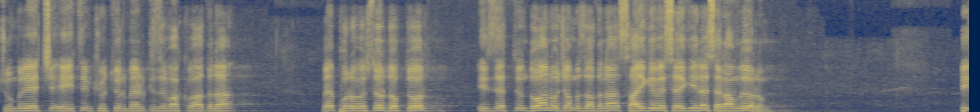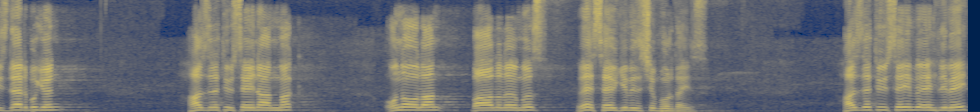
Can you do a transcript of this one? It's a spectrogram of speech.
Cumhuriyetçi Eğitim Kültür Merkezi Vakfı adına ve Profesör Doktor İzzettin Doğan hocamız adına saygı ve sevgiyle selamlıyorum. Bizler bugün Hazreti Hüseyin'i anmak, ona olan bağlılığımız ve sevgimiz için buradayız. Hazreti Hüseyin ve Ehli Beyt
